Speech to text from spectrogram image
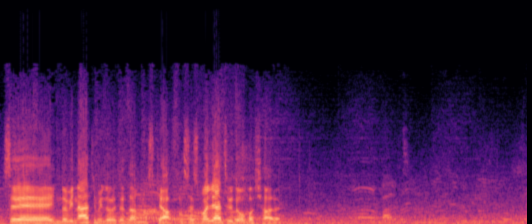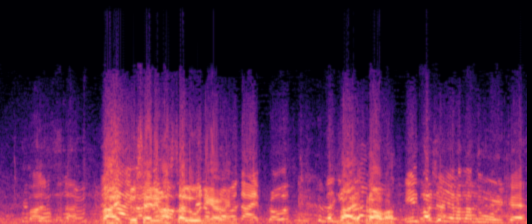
Se indovinate mi dovete dare uno schiaffo, se sbagliate vi devo baciare. Balzo, dai. Vai, tu sei rimasta l'unica. Prova, dai, prova tu. Vai, prova. Il bacio glielo da Dulche.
